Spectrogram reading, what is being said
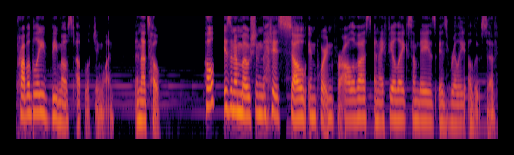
probably the most uplifting one, and that's hope. Hope is an emotion that is so important for all of us, and I feel like some days is really elusive.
